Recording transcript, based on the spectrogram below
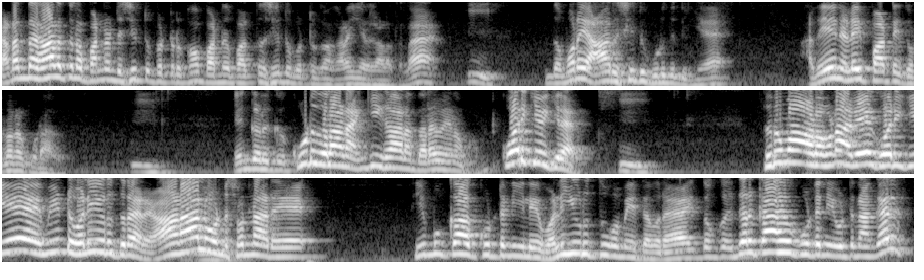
கடந்த காலத்துல பன்னெண்டு சீட்டு பெற்றிருக்கோம் பன்னெண்டு பத்து சீட்டு பெற்றிருக்கோம் கலைஞர் காலத்துல. இந்த முறை ஆறு சீட்டு கொடுத்துட்டீங்க. அதே நிலைப்பாட்டை தொடரக்கூடாது. எங்களுக்கு கூடுதலான அங்கீகாரம் தர வேணும். கோரிக்கை வைக்கிறார். திருமாவளவனும் அதே கோரிக்கையை மீண்டும் வலியுறுத்துறாரு. ஆனால் ஒன்று சொன்னாரு திமுக கூட்டணியிலே வலியுறுத்துவோமே தவிர இந்த இதற்காக கூட்டணி விட்டு நாங்கள்.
